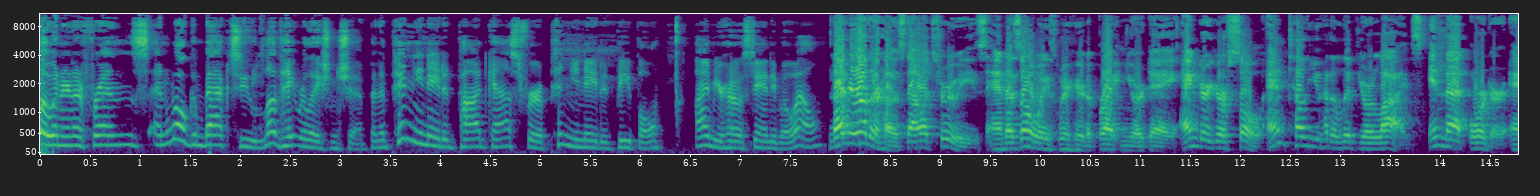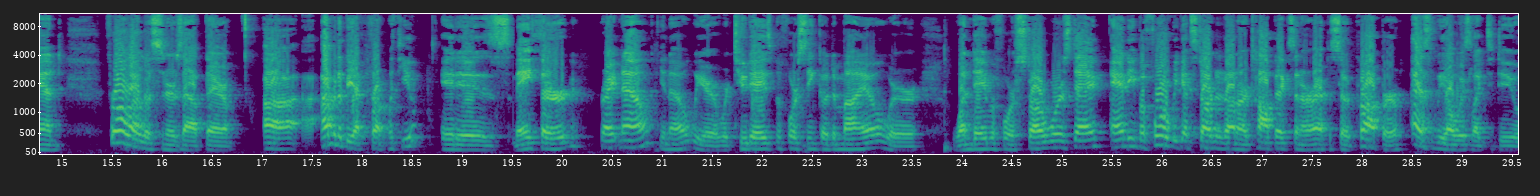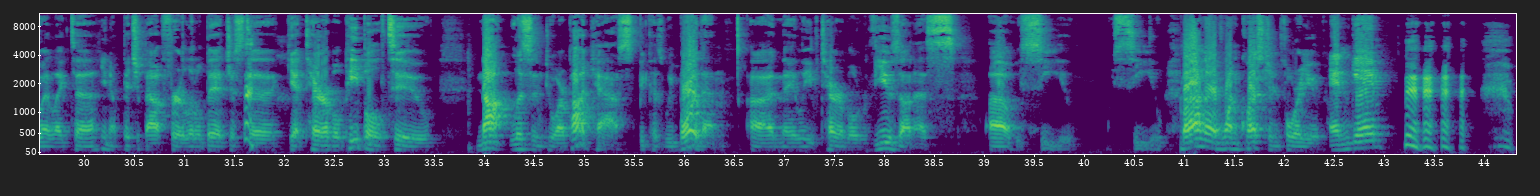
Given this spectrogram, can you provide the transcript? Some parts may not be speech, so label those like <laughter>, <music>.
Hello, Internet friends, and welcome back to Love Hate Relationship, an opinionated podcast for opinionated people. I'm your host, Andy Boel. And I'm your other host, Alex Ruiz, and as always, we're here to brighten your day, anger your soul, and tell you how to live your lives in that order. And for all our listeners out there, uh, I'm going to be upfront with you. It is May 3rd right now. You know, we are, we're two days before Cinco de Mayo. We're one day before Star Wars Day. Andy, before we get started on our topics and our episode proper, as we always like to do, I like to, you know, bitch about for a little bit just to <laughs> get terrible people to not listen to our podcast because we bore them uh, and they leave terrible reviews on us. Uh, we see you. We see you. But I only have one question for you. Endgame? <laughs>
